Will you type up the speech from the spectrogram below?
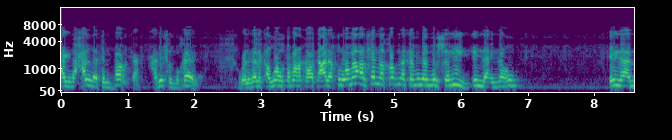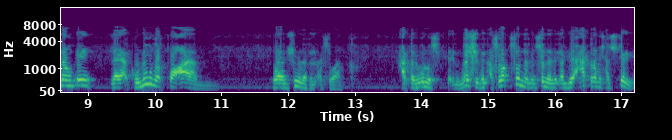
أين حلت البركة؟ حديث البخاري. ولذلك الله تبارك وتعالى يقول وما أرسلنا قبلك من المرسلين إلا إنهم إلا أنهم إيه؟ لا يأكلون الطعام ويمشون في الأسواق. حتى بيقولوا المشي في الأسواق سنة من سنة الأنبياء حتى لو مش هتشتري.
